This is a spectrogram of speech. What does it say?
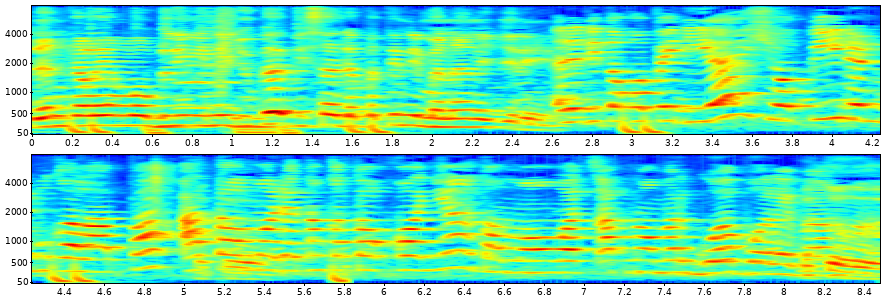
Dan kalau yang mau beli ini juga bisa dapetin di mana nih jadi? Ada di Tokopedia, Shopee dan Bukalapak atau Betul. mau datang ke tokonya atau mau WhatsApp nomor gua boleh banget. Betul.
